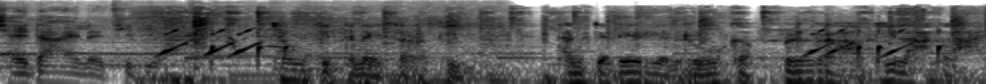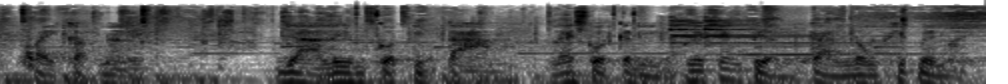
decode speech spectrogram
ใช้ได้เลยทีเดียว ช่องจิตในสารพีท่านจะได้เรียนรู้กับเรื่องราวที่หลากหลายไปกับนาเล็กอย่าลืมกดติดตาม และกดกระดิ่งเพื่อแจ้งเตือนการลงคลิปใหม่ๆ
